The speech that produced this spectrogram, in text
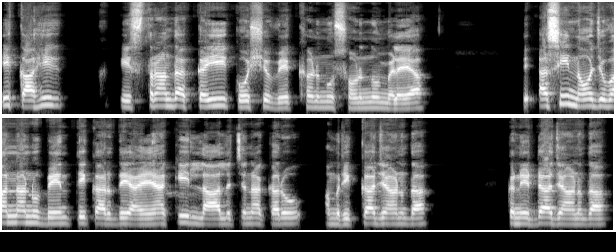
ਇਹ ਕਾਹੀ ਇਸ ਤਰ੍ਹਾਂ ਦਾ ਕਈ ਕੁਝ ਵੇਖਣ ਨੂੰ, ਸੁਣਨ ਨੂੰ ਮਿਲਿਆ। ਤੇ ਅਸੀਂ ਨੌਜਵਾਨਾਂ ਨੂੰ ਬੇਨਤੀ ਕਰਦੇ ਆਏ ਆ ਕਿ ਲਾਲਚ ਨਾ ਕਰੋ ਅਮਰੀਕਾ ਜਾਣ ਦਾ, ਕੈਨੇਡਾ ਜਾਣ ਦਾ।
